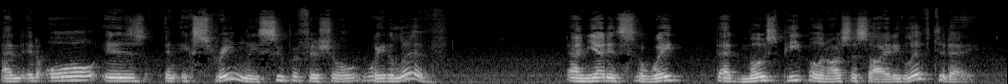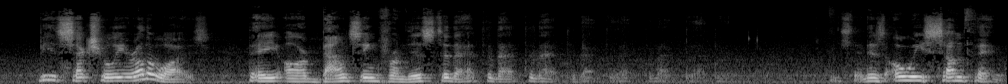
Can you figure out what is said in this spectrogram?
And it all is an extremely superficial way to live. And yet it's the way that most people in our society live today, be it sexually or otherwise. They are bouncing from this to that, to that, to that, to that, to that, to that, to that, to that. There's always something.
